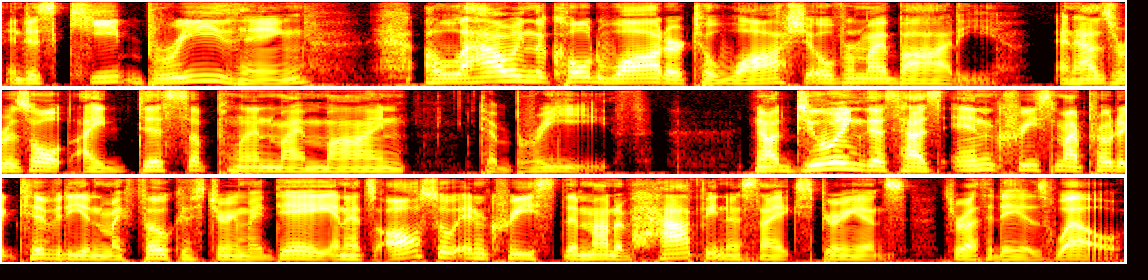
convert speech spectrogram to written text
and just keep breathing, allowing the cold water to wash over my body. And as a result, I discipline my mind to breathe. Now, doing this has increased my productivity and my focus during my day, and it's also increased the amount of happiness I experience throughout the day as well.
